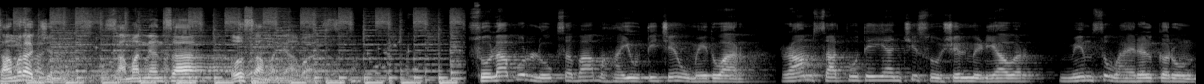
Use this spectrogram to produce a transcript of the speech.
साम्राज्य. सामान्यांचा असामान्य आवाज. सोलापूर लोकसभा महायुतीचे उमेदवार राम सातपुते यांची सोशल मीडियावर मीम्स व्हायरल करून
